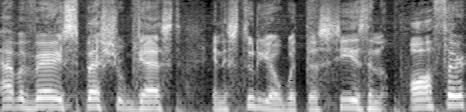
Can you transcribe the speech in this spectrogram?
I have a very special guest in the studio with us. She is an author.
